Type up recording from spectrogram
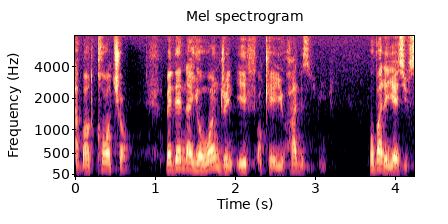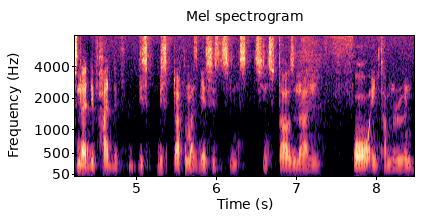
about culture. But then now you're wondering if, okay, you had this, over the years, you've seen that they've had the, this, this platform has been since, since, since 2004 in Cameroon,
